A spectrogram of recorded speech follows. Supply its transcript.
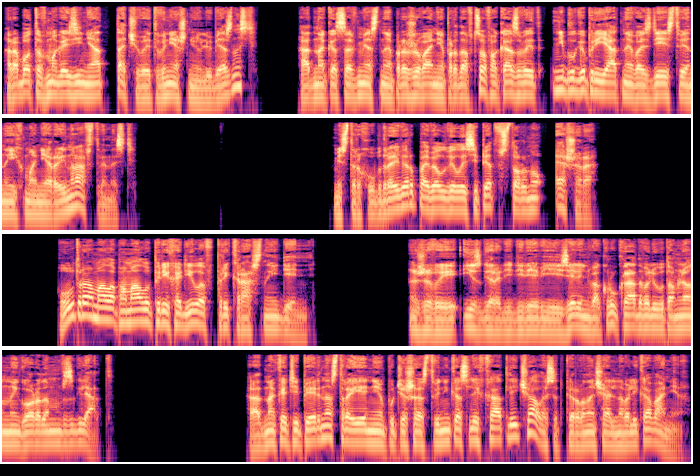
Работа в магазине оттачивает внешнюю любезность, однако совместное проживание продавцов оказывает неблагоприятное воздействие на их манеры и нравственность. Мистер Хубдрайвер повел велосипед в сторону Эшера. Утро мало-помалу переходило в прекрасный день. Живые изгороди, деревья и зелень вокруг радовали утомленный городом взгляд. Однако теперь настроение путешественника слегка отличалось от первоначального ликования.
